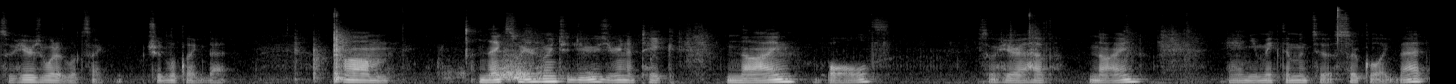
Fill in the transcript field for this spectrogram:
so here's what it looks like it should look like that um next what you're going to do is you're going to take nine balls. So here I have nine. And you make them into a circle like that.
